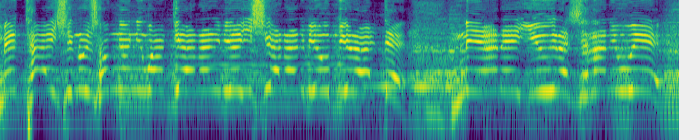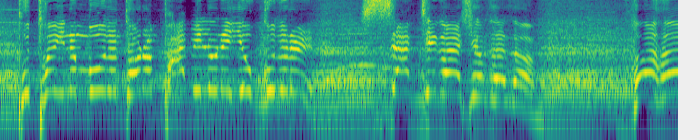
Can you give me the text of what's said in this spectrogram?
메타이신 우리 성령님과 함께 하나님이 이 시간 하나님이 움직여 할때 내 안에 유일하신 하나님 위에 붙어 있는 모든 더러운 바빌론의 욕구들을 싹 제거하시옵소서. 허허!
